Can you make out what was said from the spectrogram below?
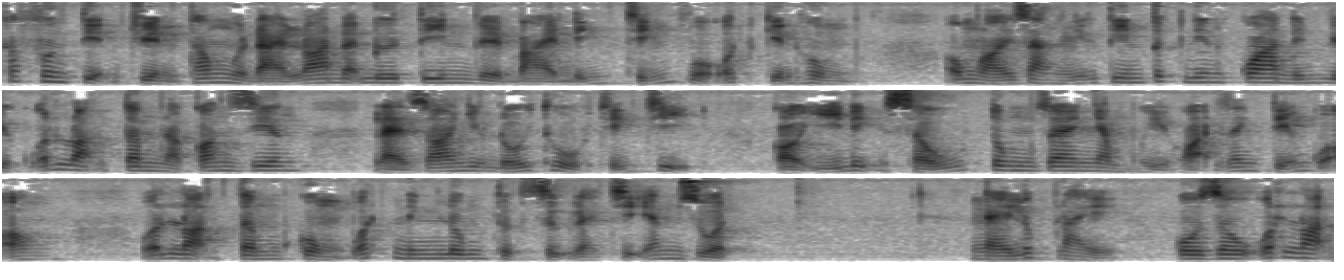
các phương tiện truyền thông ở Đài Loan đã đưa tin về bài đính chính của Uất Kiến Hùng. Ông nói rằng những tin tức liên quan đến việc Uất Loạn Tâm là con riêng là do những đối thủ chính trị có ý định xấu tung ra nhằm hủy hoại danh tiếng của ông. Uất Loạn Tâm cùng Uất Ninh Lung thực sự là chị em ruột. Ngay lúc này, cô dâu uất loạn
